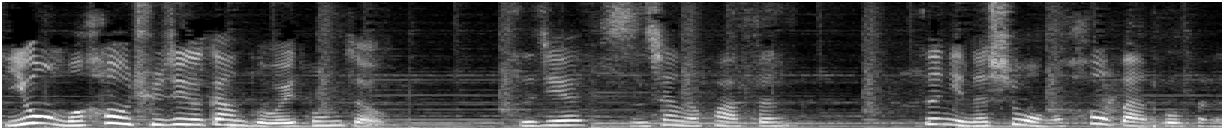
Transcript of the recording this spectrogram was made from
以我们后区这个杠子为中轴，直接直向的划分。这里呢是我们后半部分的。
